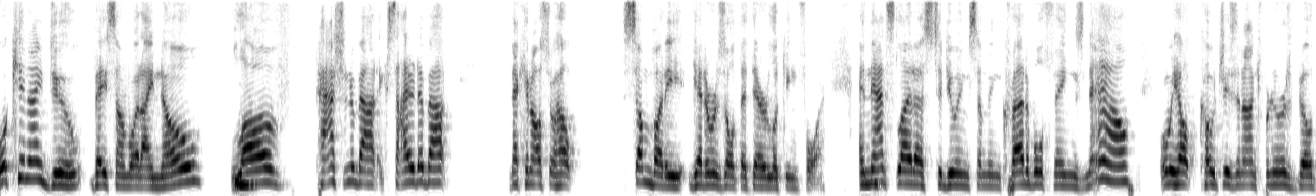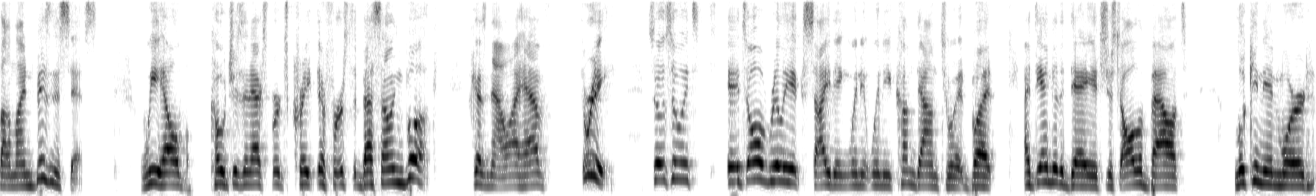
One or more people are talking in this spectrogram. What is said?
what can I do based on what I know, mm. love, passionate about, excited about that can also help somebody get a result that they're looking for. And mm. that's led us to doing some incredible things now where we help coaches and entrepreneurs build online businesses. We help coaches and experts create their first best-selling book because now I have 3. So so it's it's all really exciting when you when you come down to it. But at the end of the day, it's just all about looking inward,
